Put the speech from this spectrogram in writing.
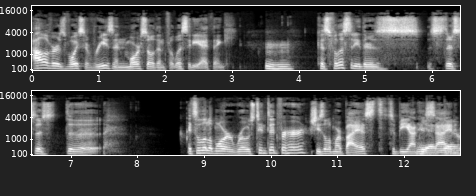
Oliver's voice of reason more so than Felicity, I think. Because Felicity, there's there's there's the it's a little more rose tinted for her. She's a little more biased to be on his Yeah, side. yeah.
